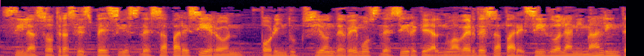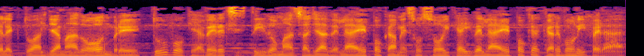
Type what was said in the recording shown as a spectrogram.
Si las otras especies desaparecieron, por inducción debemos decir que al no haber desaparecido el animal intelectual llamado hombre, tuvo que haber existido más allá de la época mesozoica y de la época carbonífera.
